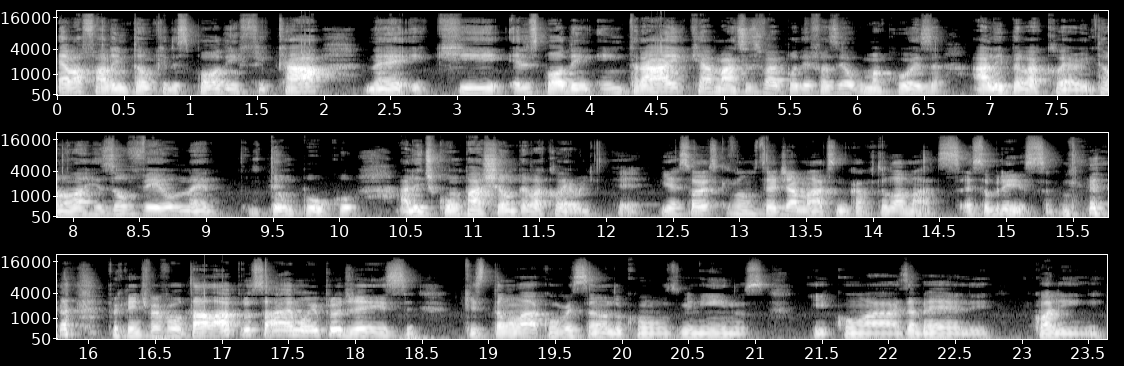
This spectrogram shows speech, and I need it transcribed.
ela fala então que eles podem ficar, né, e que eles podem entrar e que a Matis vai poder fazer alguma coisa ali pela Claire. Então ela resolveu, né, ter um pouco ali de compaixão pela Clary. É, e é só isso que vamos ter de Amatis no capítulo Amatis. É sobre isso. Porque a gente vai voltar lá pro Simon e pro Jace, que estão lá conversando com os meninos e com a Isabelle, com a Aline.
